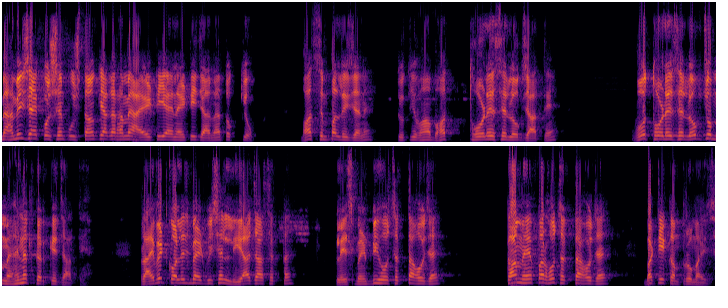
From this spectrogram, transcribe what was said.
मैं हमेशा एक क्वेश्चन पूछता हूँ कि अगर हमें आईआईटी या एनआईटी जाना तो क्यों? बहुत सिंपल रीजन है, क्योंकि वहाँ बहुत थोड़े से लोग जाते हैं। वो थोड़े से लोग जो मेहनत करके जाते हैं। प्राइवेट कॉलेज में एडमिशन लिया जा सकता है, प्लेसमेंट भी हो सकता हो जाए, कम है पर हो सकता हो जाए, बट ये कंप्रोमाइज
